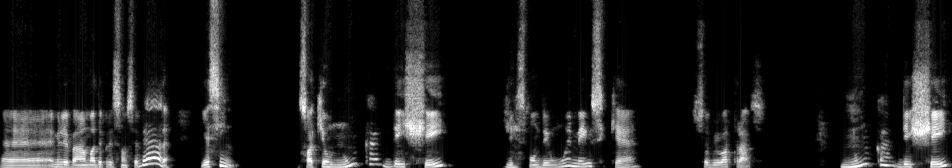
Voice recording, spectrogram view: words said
É, me levaram a uma depressão severa. E assim, só que eu nunca deixei de responder um e-mail sequer sobre o atraso. Nunca deixei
